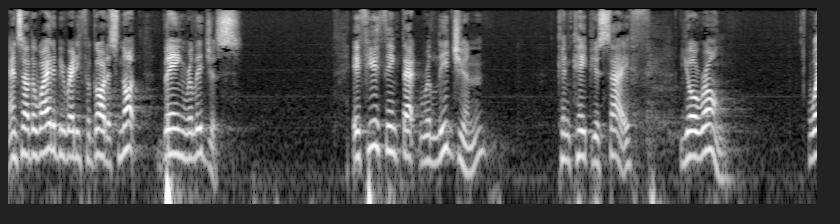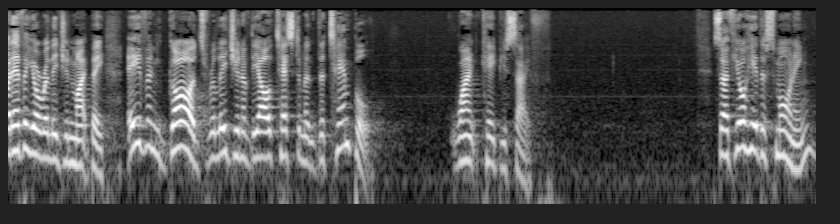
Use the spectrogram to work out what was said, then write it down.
And so the way to be ready for God, is not being religious. If you think that religion can keep you safe, you're wrong. Whatever your religion might be, even God's religion of the Old Testament, the temple, won't keep you safe. So if you're here this morning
